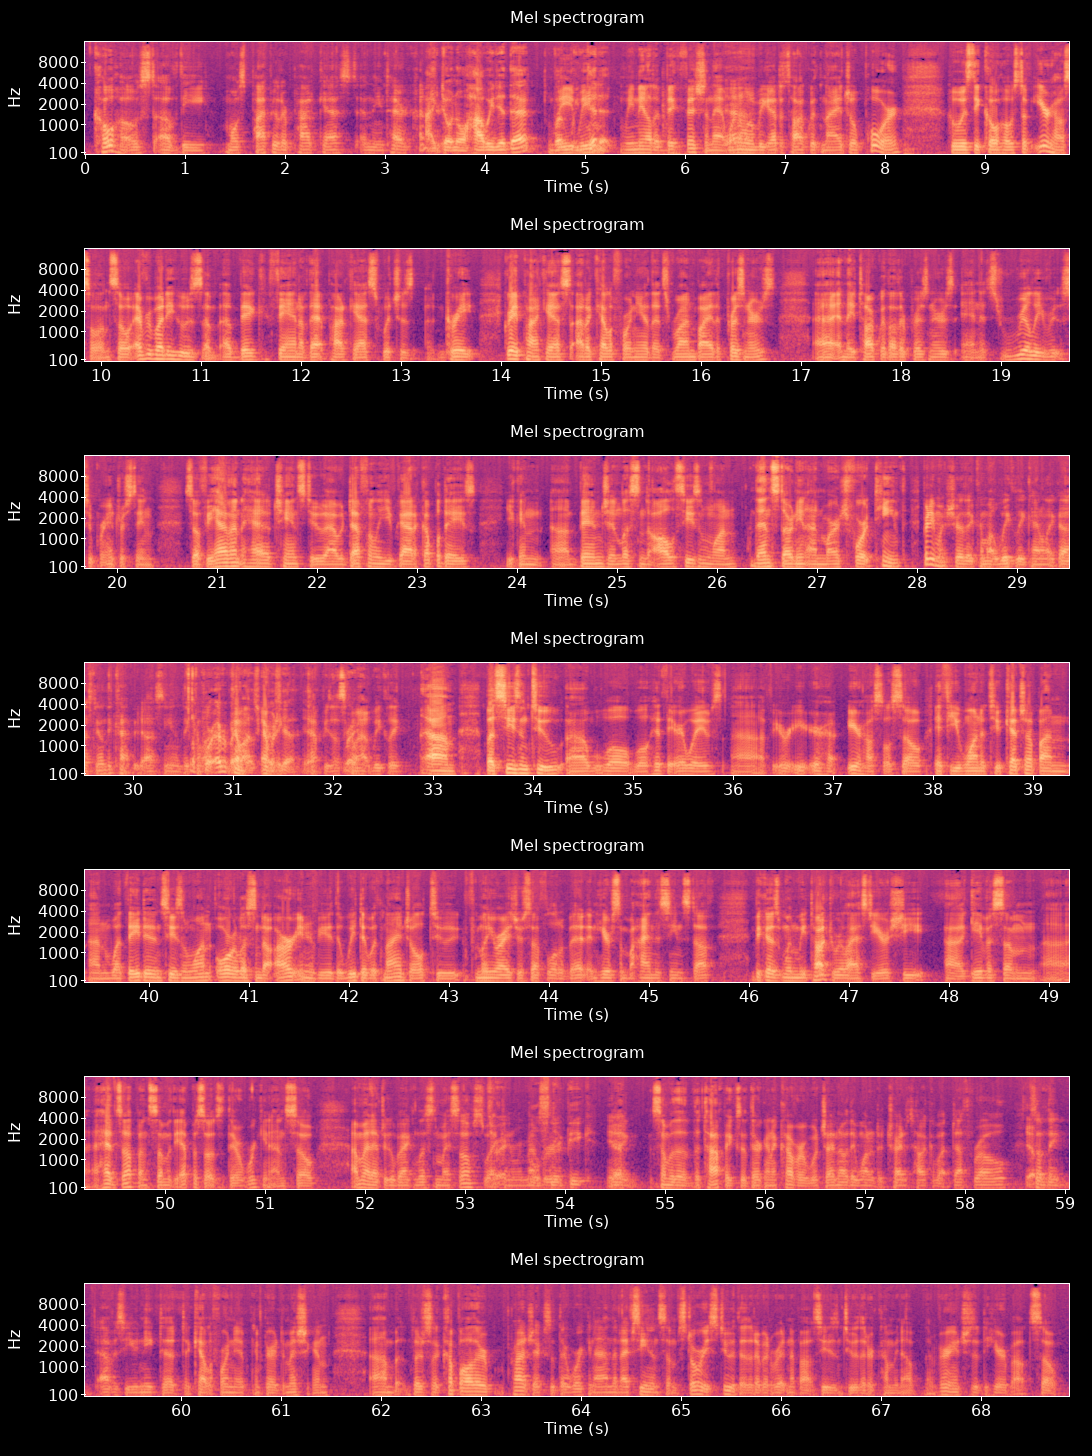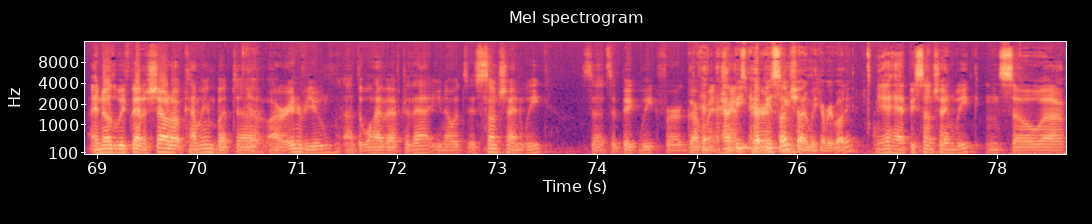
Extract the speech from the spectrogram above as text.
the co-host of the most popular podcast in the entire country. I don't know how we did that, but we, we did it. We nailed a big fish in that Yeah. one when we got to talk with Nigel Poor, who is the co-host of Ear Hustle. And so everybody who's a, a big fan of that podcast, which is a great, great podcast out of California that's run by the prisoners, uh, and they talk with other prisoners, and it's really, re- super interesting. So if you haven't had a chance to, I would definitely. You've got a couple days. You can uh, binge and listen to all of season one. Then starting on March 14th, pretty much sure they come out weekly, kind of like us. You know, they copied us. You know, they come out. everybody come out, everybody yeah, yeah. copies us. Right. Come out weekly. Um, but season two uh, will will hit the airwaves uh, of ear, ear, ear hustle. So if you wanted to catch up on, on what they did in season one, or listen to our interview that we did with Nigel to familiarize yourself a little bit and hear some behind the scenes stuff, because when we talked to her last year, she uh, gave us some uh, a heads up on some of the episodes that they were working on. So I might have to go back and listen to myself so I That's can remember sneak peek. Yeah, Yeah. some of the, the topics that they're going to cover, which I know they wanted to try to talk about death row, Yep. something obviously unique to, to California compared to Michigan. Um, but there's a couple other projects that they're working on that I've seen in some stories too that, that have been written about season two that are coming up. I'm very interested to hear about. So I know that we've got a shout out coming, but uh, Yeah. our interview uh, that we'll have after that, you know, it's, it's Sunshine Week. So it's a big week for government Happy Happy transparency. Sunshine Week, everybody. Yeah, Happy Sunshine Week, and so uh,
